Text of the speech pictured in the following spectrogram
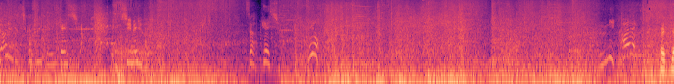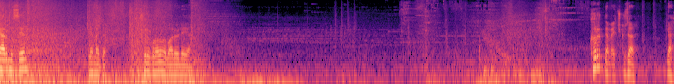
誰が近づいている剣士閉めるわよさあ兵士目を Uni kare. Tek yer misin? Yemedi. Şöyle vuralım da bari öyle ye. Kırık demek güzel. Gel.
